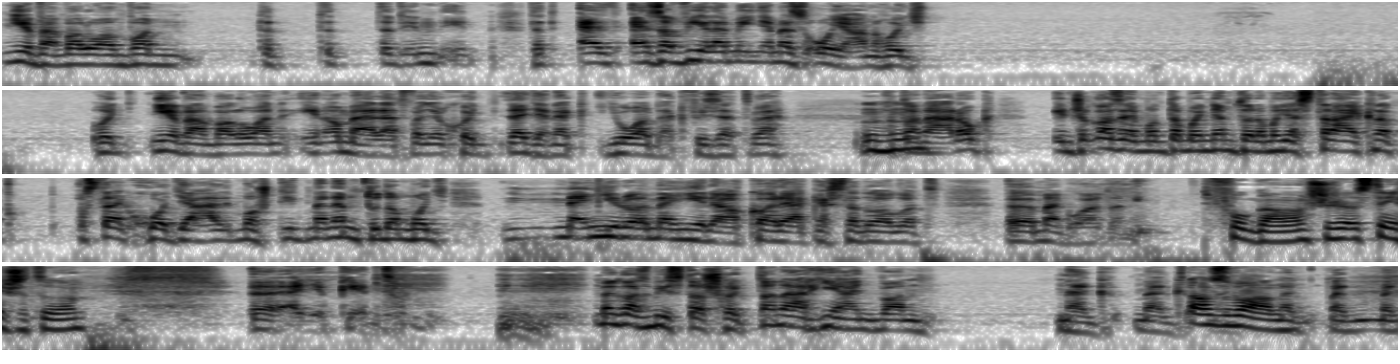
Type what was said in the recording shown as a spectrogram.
nyilvánvalóan van, tehát, tehát, tehát, én, én, tehát ez, ez a véleményem, ez olyan, hogy hogy nyilvánvalóan én amellett vagyok, hogy legyenek jól megfizetve uh-huh. a tanárok. Én csak azért mondtam, hogy nem tudom, hogy a sztrájknak a sztrájk hogy áll most itt, mert nem tudom, hogy mennyiről mennyire akarják ezt a dolgot ö, megoldani. Fogalmas, és azt én sem tudom. Ö, egyébként. Meg az biztos, hogy tanárhiány van, meg, meg, Az van. Meg, meg, meg,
